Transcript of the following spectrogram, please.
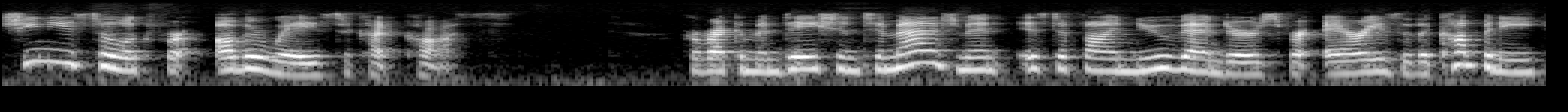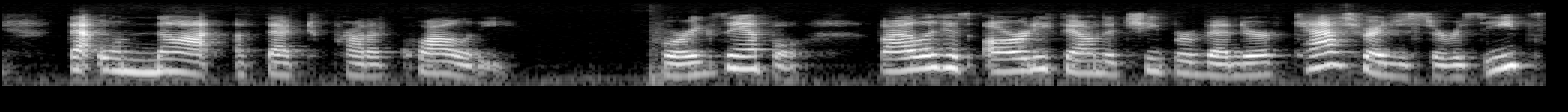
she needs to look for other ways to cut costs. Her recommendation to management is to find new vendors for areas of the company that will not affect product quality. For example, Violet has already found a cheaper vendor of cash register receipts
